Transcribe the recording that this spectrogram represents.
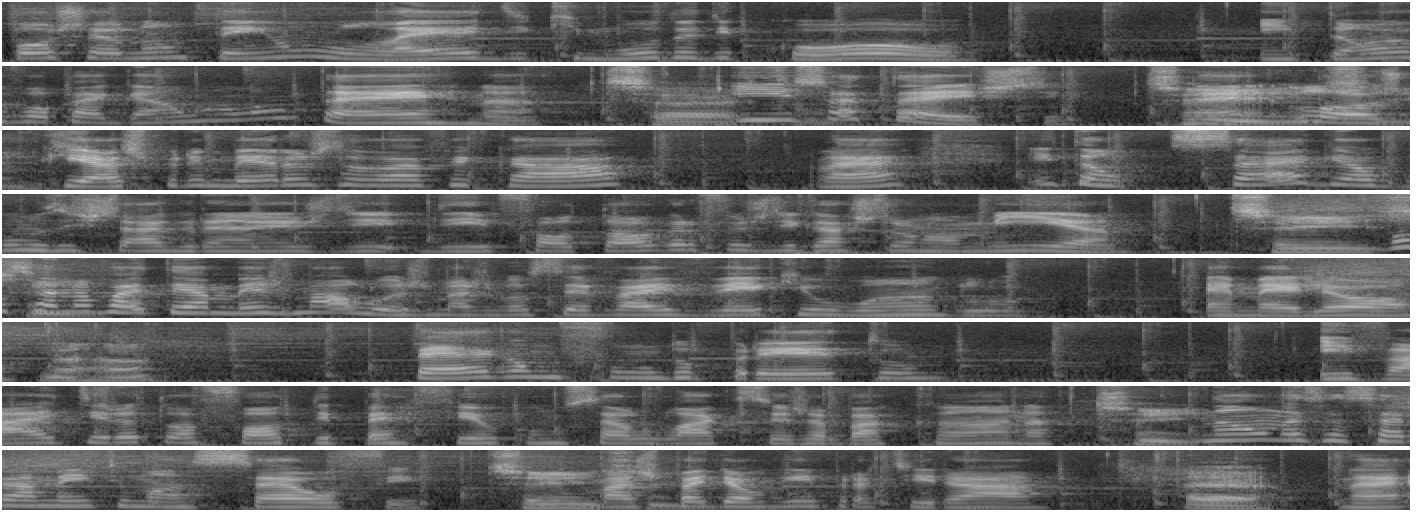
poxa, eu não tenho um LED que muda de cor. Então eu vou pegar uma lanterna. Certo. E isso é teste. Sim, né? Lógico sim, que sim. as primeiras você vai ficar né? Então, segue alguns Instagrams de, de fotógrafos de gastronomia. Sim, você sim. não vai ter a mesma luz, mas você vai ver que o ângulo é melhor. Uhum pega um fundo preto e vai, tira tua foto de perfil com um celular que seja bacana. Sim. Não necessariamente uma selfie, sim, mas sim. pede alguém pra tirar, É, né?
